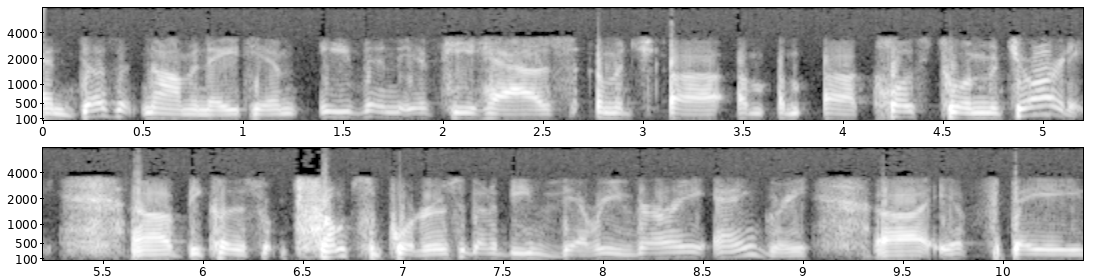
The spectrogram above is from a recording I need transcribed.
and doesn't nominate him, even if he has a, uh, a, a, close to a majority, uh, because Trump supporters are going to be very, very angry uh, if they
